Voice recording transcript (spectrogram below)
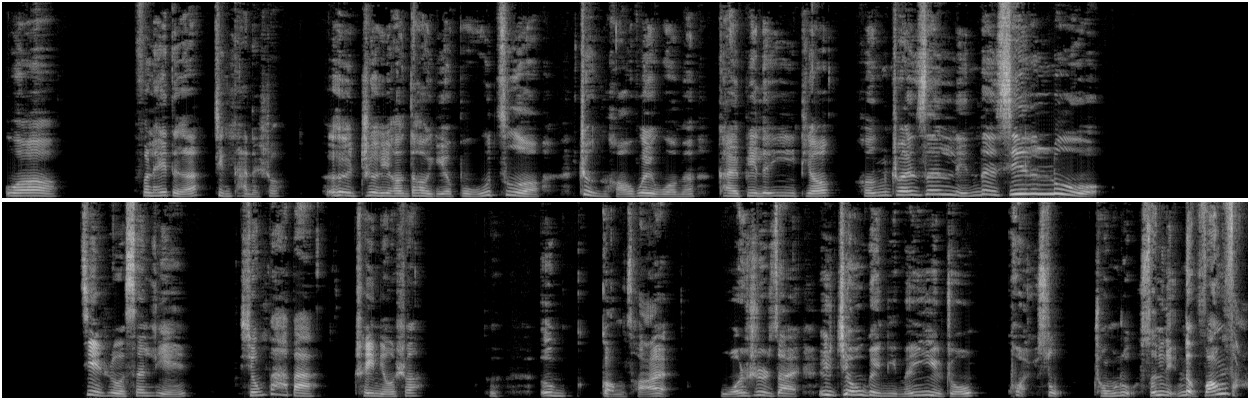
我，弗雷德惊叹地说：“呃，这样倒也不错，正好为我们开辟了一条横穿森林的新路。”进入森林，熊爸爸吹牛说：“呃，刚才我是在教给你们一种快速冲入森林的方法。”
